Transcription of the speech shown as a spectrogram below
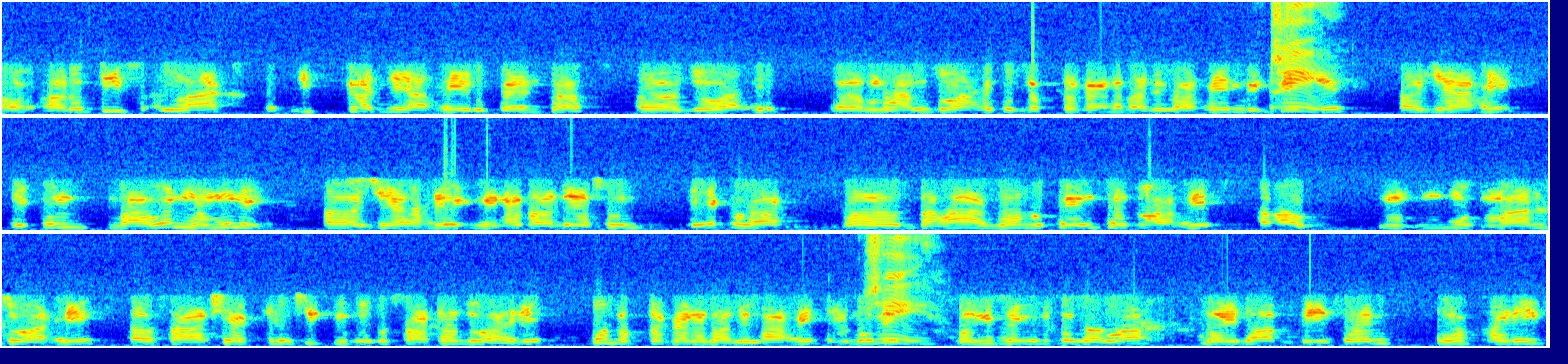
अडतीस लाख इतका जे आहे रुपयांचा जो आहे माल जो आहे तो जप्त करण्यात आलेला आहे. मिठाईचे जे आहे एकूण बावन्न नमुने जे आहे घेण्यात आले असून एक लाख दहा हजार रुपयांचा जो आहे माल जो आहे सहाशे अठ्ठ्याऐंशी किलोचा साठा जो आहे तो जप्त करण्यात आलेला आहे. त्यामध्ये जी. बघितलं गेलं तर रवा मैदा बेसन कणिक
